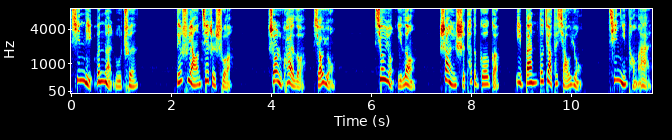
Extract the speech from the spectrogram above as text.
心里温暖如春。林舒扬接着说：“生日快乐，小勇。”修勇一愣，上一世他的哥哥一般都叫他小勇，亲昵疼爱。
